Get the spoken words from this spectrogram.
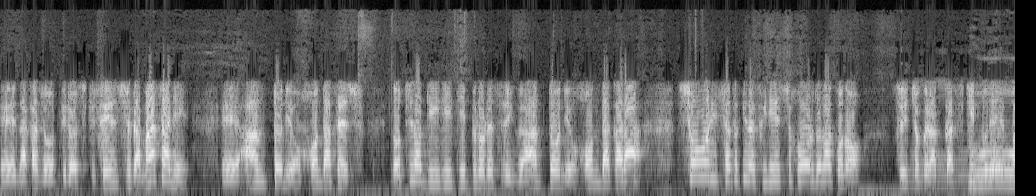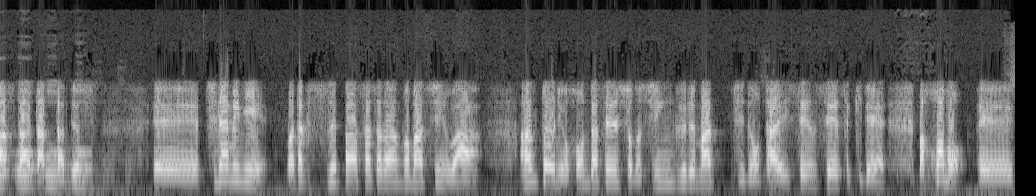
えー中条ピロシキ選手がまさに、えーアントニオ・ホンダ選手、後の DDT プロレスリングアントニオ・ホンダから勝利した時のフィニッシュホールドがこの垂直落下式ブレーンバスターだったんです。えーちなみに私、スーパーササダンゴマシンは、アントニオ・ホンダ選手とのシングルマッチの対戦成績で、まあ、ほぼ、えー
